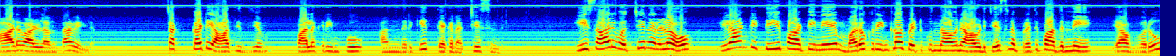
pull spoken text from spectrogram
ఆడవాళ్ళంతా వెళ్ళాం. చక్కటి ఆతిథ్యం. పలకరింపు అందరికీ తెగ నచ్చేసింది. ఈసారి వచ్చే నెలలో ఇలాంటి టీ పార్టీనే మరొకరింట్లో పెట్టుకుందామని ఆవిడ చేసిన ప్రతిపాదనని ఎవ్వరూ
